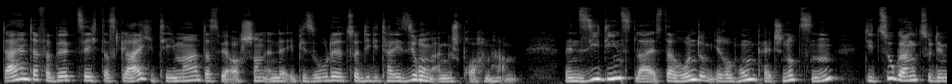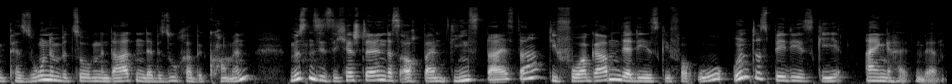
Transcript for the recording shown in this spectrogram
Dahinter verbirgt sich das gleiche Thema, das wir auch schon in der Episode zur Digitalisierung angesprochen haben. Wenn Sie Dienstleister rund um Ihre Homepage nutzen, die Zugang zu den personenbezogenen Daten der Besucher bekommen, müssen Sie sicherstellen, dass auch beim Dienstleister die Vorgaben der DSGVO und des BDSG eingehalten werden.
